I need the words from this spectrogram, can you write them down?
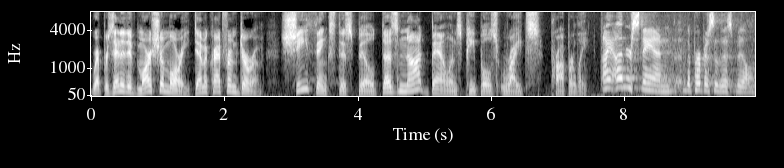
Representative Marcia Morey, Democrat from Durham, she thinks this bill does not balance people's rights properly. I understand the purpose of this bill.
